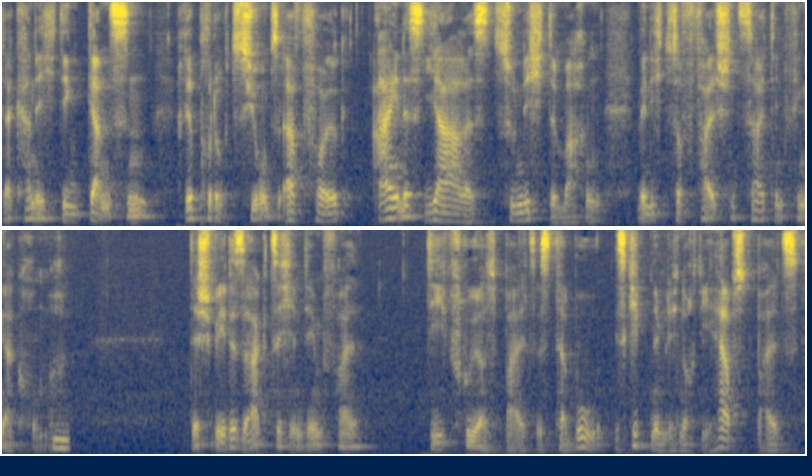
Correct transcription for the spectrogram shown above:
Da kann ich den ganzen Reproduktionserfolg eines Jahres zunichte machen, wenn ich zur falschen Zeit den Finger krumm mache. Mhm. Der Schwede sagt sich in dem Fall, die Frühjahrsbalz ist tabu. Es gibt nämlich noch die Herbstbalz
